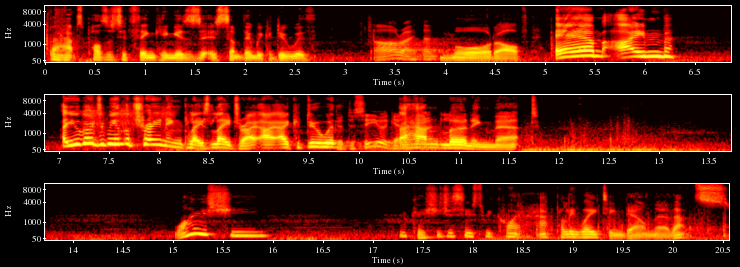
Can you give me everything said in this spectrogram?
Perhaps positive thinking is is something we could do with All right then. more of. Um, I'm. Are you going to be in the training place later? I I, I could do with Good to see you again. a hand friend. learning that. Why is she? Okay, she just seems to be quite happily waiting down there. That's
